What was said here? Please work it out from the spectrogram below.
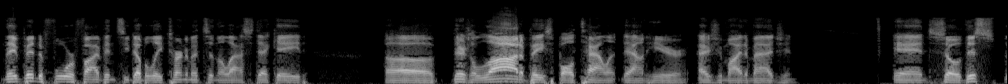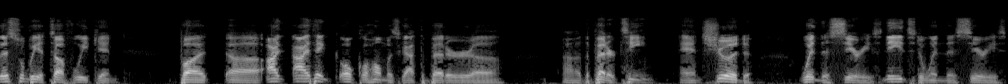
They've been to four or five NCAA tournaments in the last decade. Uh, there's a lot of baseball talent down here, as you might imagine, and so this this will be a tough weekend. But uh, I I think Oklahoma's got the better uh, uh, the better team and should win this series. Needs to win this series.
